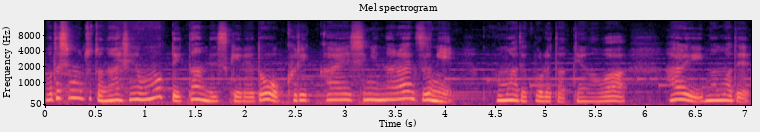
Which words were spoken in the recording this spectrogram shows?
私もちょっと内心に思っていたんですけれど繰り返しにならずにここまで来れたっていうのはやはり今まで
